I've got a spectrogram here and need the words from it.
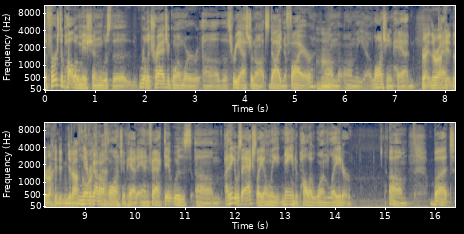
the first Apollo mission was the really tragic one where uh, the three astronauts died in a fire mm-hmm. on the on the uh, launching pad. Right, the rocket the rocket didn't get off. never got pad. off the launching pad. In fact, it was um, I think it was actually only named Apollo one later, um, but.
